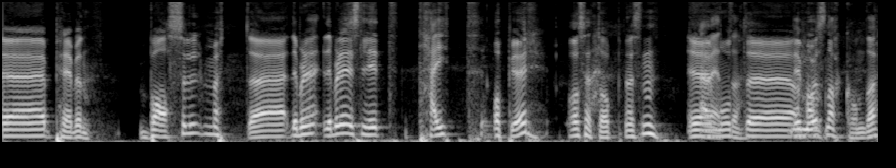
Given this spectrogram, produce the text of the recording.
Uh, Preben. Basel møtte Det ble, det ble nesten litt teit oppgjør å sette opp, nesten. Eh, Jeg vet mot, det. eh, Vi må jo snakke om det,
